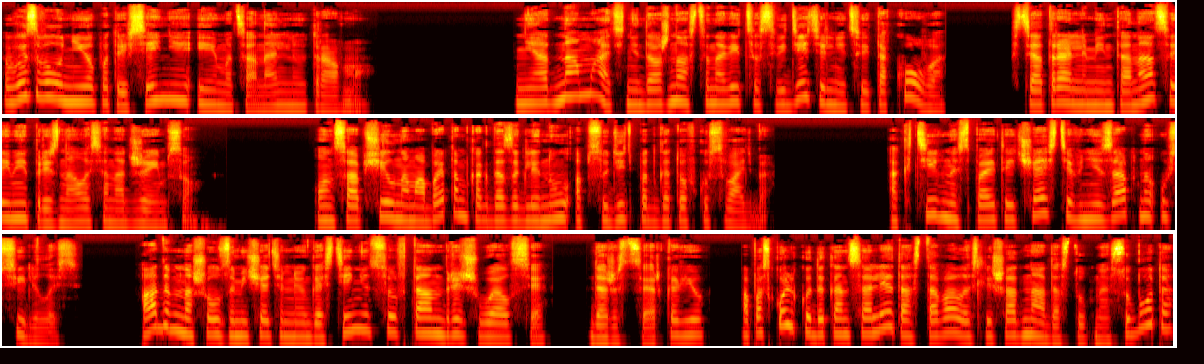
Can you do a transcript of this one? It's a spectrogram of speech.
вызвал у нее потрясение и эмоциональную травму. Ни одна мать не должна становиться свидетельницей такого, с театральными интонациями призналась она Джеймсу. Он сообщил нам об этом, когда заглянул обсудить подготовку свадьбы. Активность по этой части внезапно усилилась. Адам нашел замечательную гостиницу в Танбридж-Уэлсе, даже с церковью, а поскольку до конца лета оставалась лишь одна доступная суббота,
